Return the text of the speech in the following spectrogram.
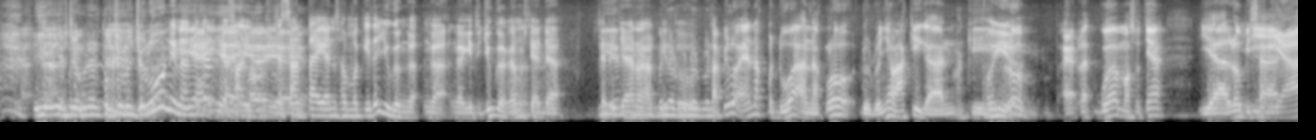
iya, bener-bener tuh. Lucu-lucunin nanti Iya, kan iya, kesan- iya, iya, kesantaian sama kita juga nggak nggak nggak gitu juga kan mesti ada mesti ada Iya, jarak bener, gitu. bener, bener. Tapi lo enak berdua anak lo dua-duanya laki kan? Laki. Oh, iya. Lo eh, gue maksudnya ya lo bisa Iya.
